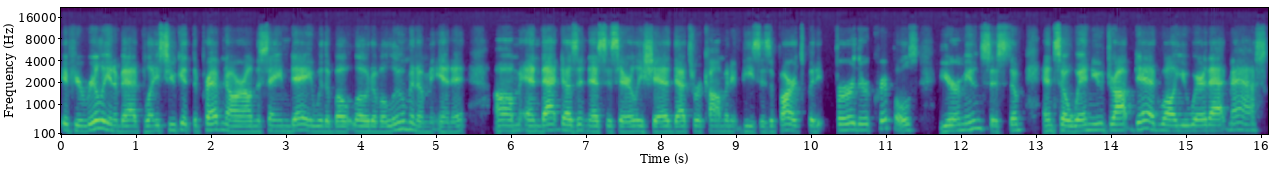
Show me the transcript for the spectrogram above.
if you're really in a bad place you get the prevnar on the same day with a boatload of aluminum in it um, and that doesn't necessarily shed that's recombinant pieces of parts but it further cripples your immune system. And so when you drop dead while you wear that mask,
